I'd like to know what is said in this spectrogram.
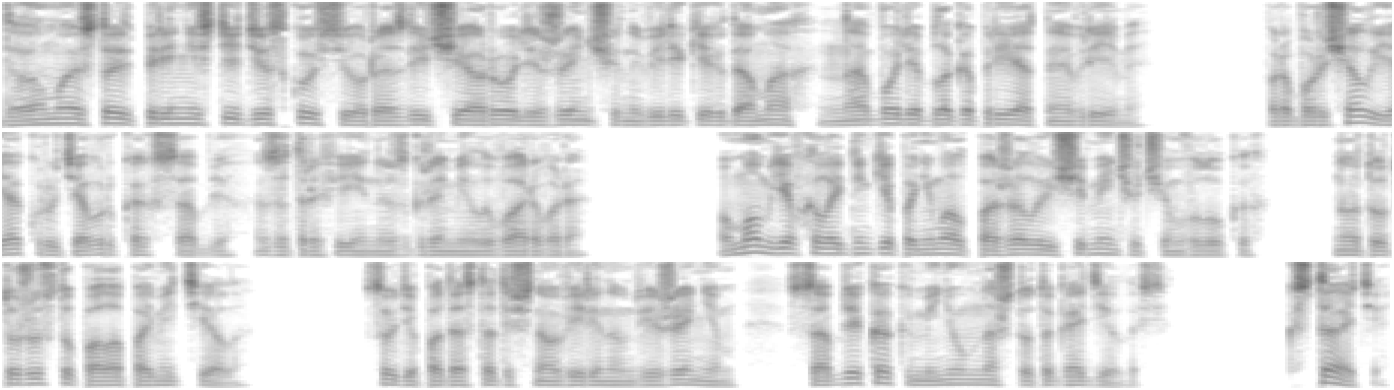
Думаю, стоит перенести дискуссию различия роли женщины в великих домах на более благоприятное время. Пробурчал я, крутя в руках саблю, за трофейную с громилы варвара. Умом я в холоднике понимал, пожалуй, еще меньше, чем в луках, но тут уже ступала память тела. Судя по достаточно уверенным движениям, сабля как минимум на что-то годилась. Кстати,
